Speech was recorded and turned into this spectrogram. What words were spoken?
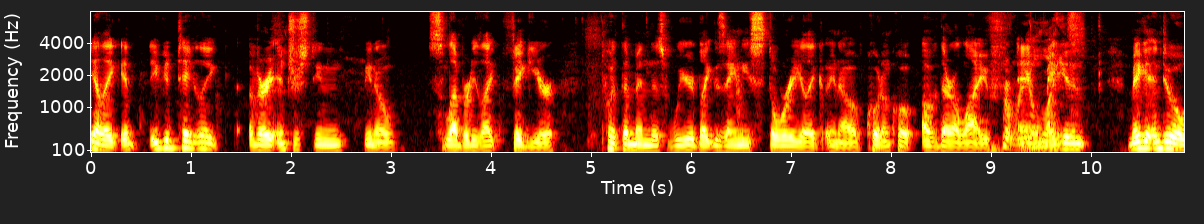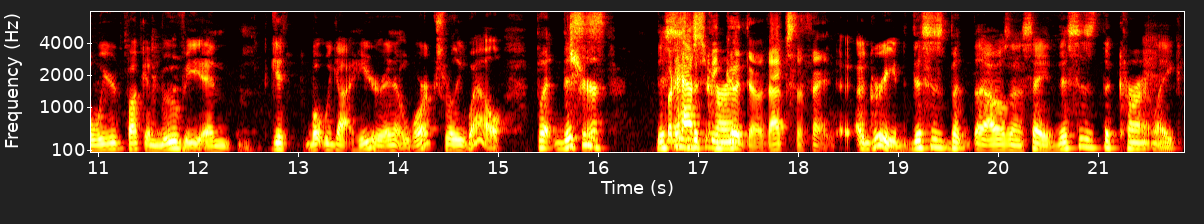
yeah, like it, you could take like a very interesting, you know, celebrity like figure, put them in this weird like zany story, like you know, quote unquote, of their life, Real and make it make it into a weird fucking movie and get what we got here, and it works really well. But this Sure. is. This but it has to current- be good though. That's the thing. agreed this is but uh, i was gonna say this is the current like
